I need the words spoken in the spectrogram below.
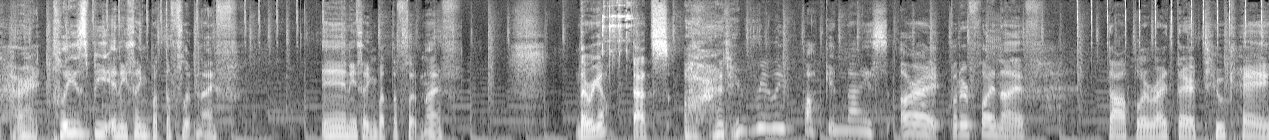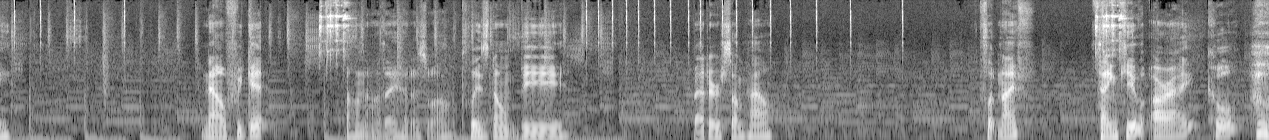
All right. Please be anything but the flip knife. Anything but the flip knife. There we go. That's already really fucking nice. All right, butterfly knife. Doppler right there, 2K. Now if we get, oh no, they hit as well. Please don't be better somehow. Flip knife. Thank you. All right, cool. All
